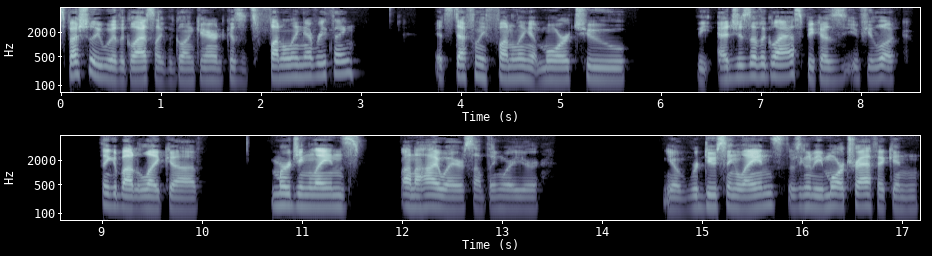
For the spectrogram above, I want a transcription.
especially with a glass like the Glencairn, because it's funneling everything, it's definitely funneling it more to the edges of the glass. Because if you look, think about it like uh, merging lanes on a highway or something where you're, you know, reducing lanes. There's going to be more traffic and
